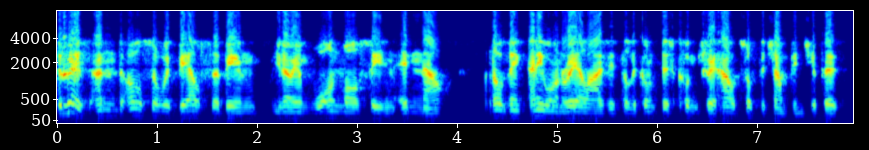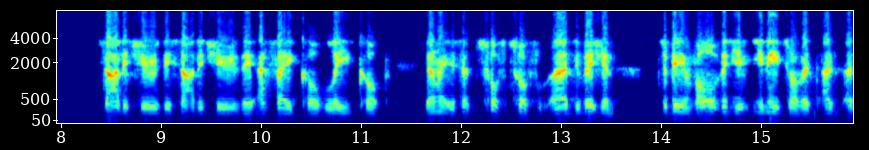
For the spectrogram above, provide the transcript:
There is, and also with Bielsa being, you know, in one more season in now, I don't think anyone realises till they come to this country how tough the championship is. Saturday, Tuesday, Saturday, Tuesday, FA Cup, League Cup. You know, I mean, it's a tough, tough uh, division to be involved in. You, you need to have a, a,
